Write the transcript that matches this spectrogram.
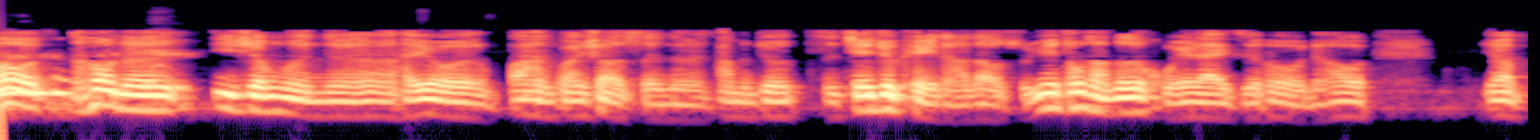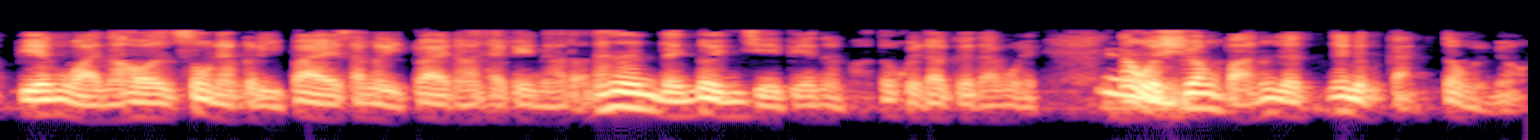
后，然后呢，弟兄们呢，还有包含官校生呢，他们就直接就可以拿到书，因为通常都是回来之后，然后要编完，然后送两个礼拜、三个礼拜，然后才可以拿到。但是人都已经结编了嘛，都回到各单位。嗯、那我希望把那个那个感动有没有？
